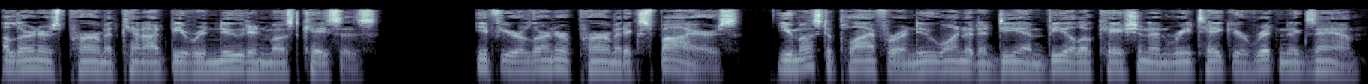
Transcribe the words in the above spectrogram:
A learner's permit cannot be renewed in most cases. If your learner permit expires, you must apply for a new one at a DMV location and retake your written exam.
